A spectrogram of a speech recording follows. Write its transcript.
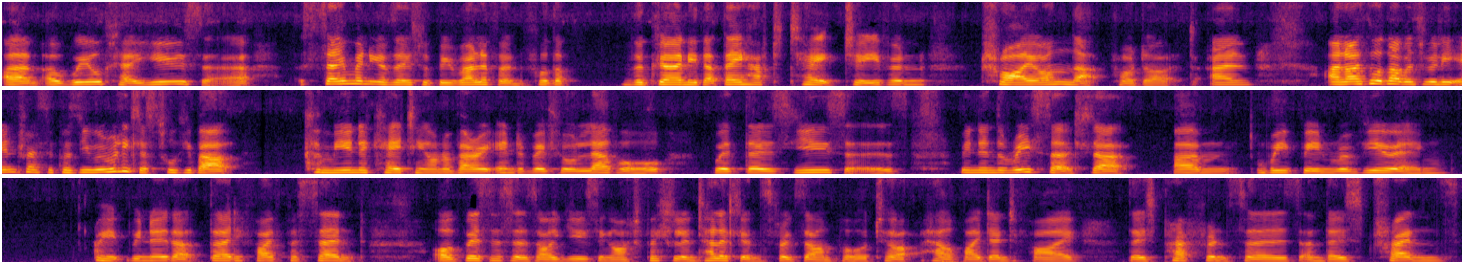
um, a wheelchair user so many of those would be relevant for the the journey that they have to take to even try on that product and and I thought that was really interesting because you were really just talking about communicating on a very individual level with those users. I mean, in the research that um, we've been reviewing, we, we know that 35% of businesses are using artificial intelligence, for example, to help identify those preferences and those trends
